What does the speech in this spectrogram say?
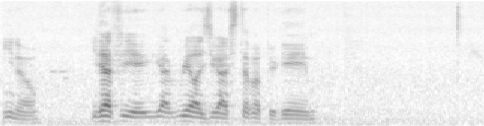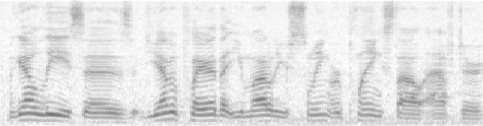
you know, you definitely you got realize you got to step up your game. Miguel Lee says, "Do you have a player that you model your swing or playing style after?"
